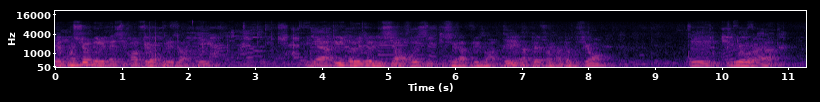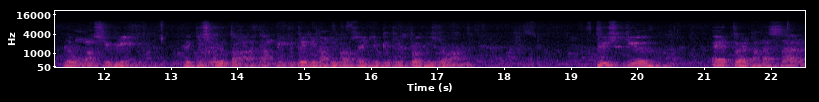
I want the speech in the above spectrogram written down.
les motions de remerciement seront présentées. Il y a une résolution aussi qui sera présentée après son adoption. Et il y aura le moment sublime, le discours tant attendu du président du Conseil exécutif provisoire. Puisse Dieu être dans la salle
